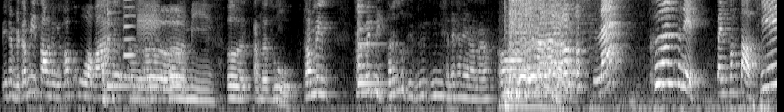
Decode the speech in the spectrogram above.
พี่ทำไมก็มีตอนหนึ่งเป็นครอบครัวป่ะเออมี เอออาจจะถูก ถ้าไม่ถ้าไม่ผิดถ้าเกิดผิดไม่ไม่มีใครได้คะแนนแล้วนะและเพื่อนสนิทเป็นคำตอบที่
